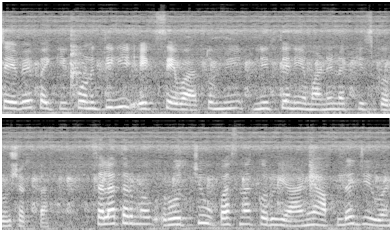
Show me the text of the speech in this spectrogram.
सेवेपैकी कोणतीही एक सेवा तुम्ही नित्यनियमाने नक्कीच करू शकता. चला तर मग रोजची उपासना करूया आणि आपलं जीवन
